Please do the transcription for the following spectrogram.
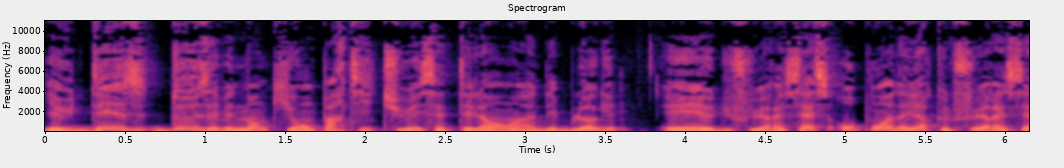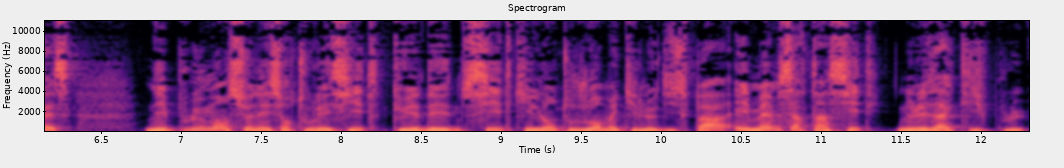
Il y a eu deux événements qui ont en partie tué cet élan hein, des blogs et euh, du flux RSS, au point d'ailleurs que le flux RSS n'est plus mentionné sur tous les sites, qu'il y a des sites qui l'ont toujours mais qui ne le disent pas, et même certains sites ne les activent plus.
